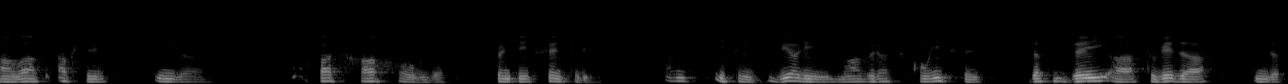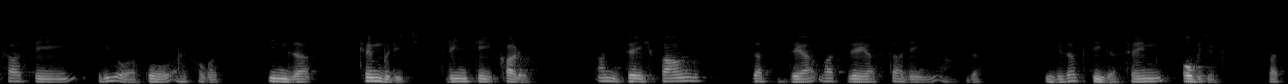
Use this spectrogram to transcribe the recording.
are active in the first half of the 20th century. And it is really marvelous coincidence that they are together in the 33 or 4, I forgot, in the Cambridge Trinity College. And they found that they are, what they are studying are the exactly the same object. But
